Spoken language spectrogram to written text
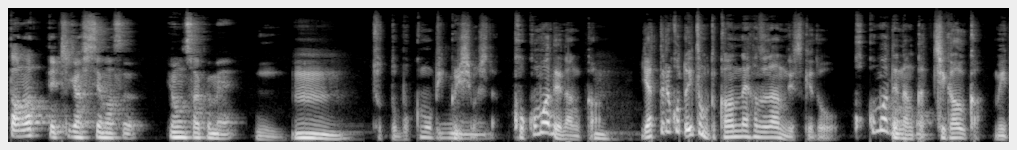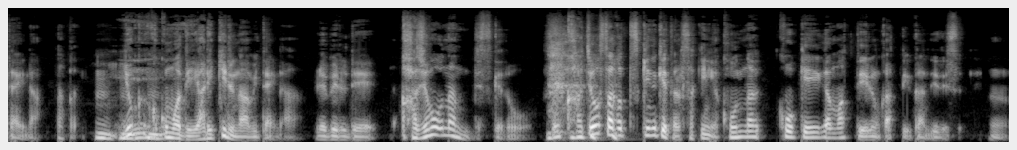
たなって気がしてます。4作目。うん。うん。ちょっと僕もびっくりしました。ここまでなんかう、んやってることいつもと変わんないはずなんですけど、ここまでなんか違うか、みたいな。なんか、うんよくここまでやりきるな、みたいなレベルで、過剰なんですけど、その過剰さが突き抜けたら先にはこんな光景が待っているのかっていう感じです。うん。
